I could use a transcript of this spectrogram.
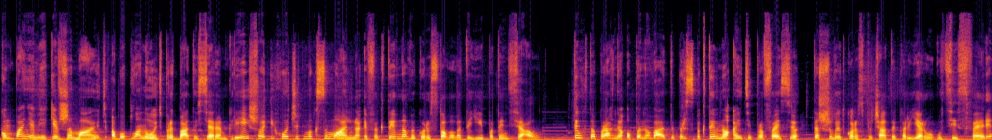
компаніям, які вже мають або планують придбати CRM Creation і хочуть максимально ефективно використовувати її потенціал. Тим, хто прагне опанувати перспективну it професію та швидко розпочати кар'єру у цій сфері,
